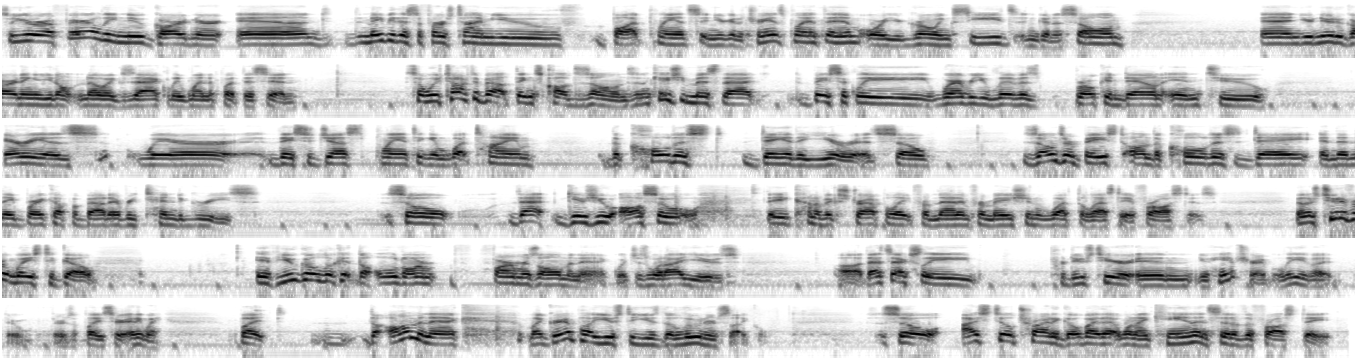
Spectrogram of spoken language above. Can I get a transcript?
So you're a fairly new gardener and maybe this is the first time you've bought plants and you're going to transplant them or you're growing seeds and going to sow them and you're new to gardening and you don't know exactly when to put this in. So we've talked about things called zones and in case you missed that, basically wherever you live is broken down into areas where they suggest planting and what time the coldest day of the year is. So Zones are based on the coldest day and then they break up about every 10 degrees. So that gives you also, they kind of extrapolate from that information what the last day of frost is. Now there's two different ways to go. If you go look at the Old Arm Farmer's Almanac, which is what I use, uh, that's actually produced here in New Hampshire, I believe. I, there, there's a place here. Anyway, but the almanac, my grandpa used to use the lunar cycle. So I still try to go by that when I can instead of the frost date.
